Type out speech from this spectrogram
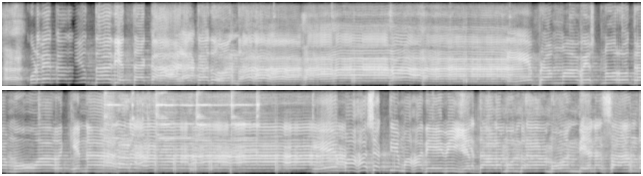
ಹಾ. ಕೊಡ್ಬೇಕಾದ ಇದ್ದದೆತ್ತ ಕಾಳಕದೊಂದ ಏ ಬ್ರಹ್ಮ ವಿಷ್ಣು ರುದ್ರ ಮೂವರಕ್ಕಿನ್ನ ಏ ಮಹಾಶಕ್ತಿ ಮಹಾದೇವಿ ಎದ್ದಾಳ ಮುಂದ. ಮುಂದಿನ ಸಾಂದ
